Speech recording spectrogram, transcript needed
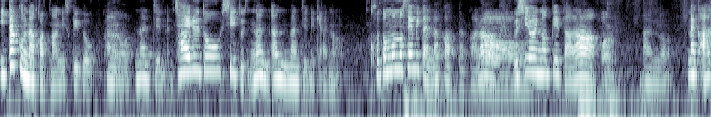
痛くなかったんですけどあの、なんていうのチャイルドシートなんなんなんていうんだっけあの子供の背みたいになかったから後ろに乗ってたらはい。あのなんか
